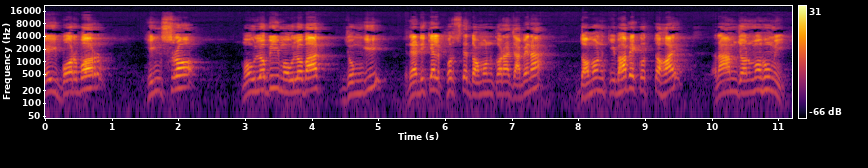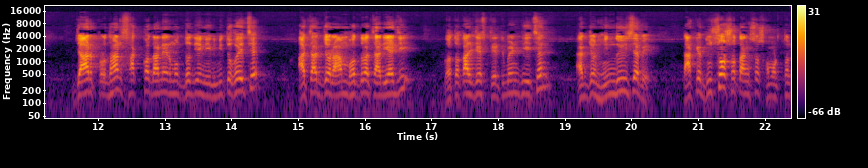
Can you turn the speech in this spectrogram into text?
এই বর্বর, হিংস্র, মৌলবী, মৌলবাদ, জঙ্গি র্যাডিক্যাল ফোর্সকে দমন করা যাবে না। দমন কীভাবে করতে হয়? রাম জন্মভূমি, যার প্রধান সাক্ষ্যদানের মধ্য দিয়ে নির্মিত হয়েছে। আচার্য রামভদ্রাচার্যাজি গতকাল যে স্টেটমেন্ট দিয়েছেন, একজন হিন্দু হিসেবে তাকে দুশো শতাংশ সমর্থন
